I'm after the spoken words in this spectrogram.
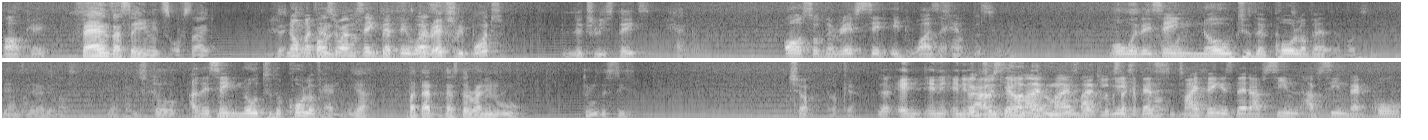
Oh, okay. Fans are saying it's offside. The- No, but that's the- why I'm saying the, that there was- The ref's report literally states handball. Oh, so the ref said it was a It's not handball, this season. or were they saying no to the call of a? Yeah, but, it, yeah, but it's still Are they saying no to the call of handball? yeah. But that that's the running rule through the season. Sure. Okay. Uh, yeah, Any, any, anyway, I don't care what My- that rule my- is. my- That looks yes, like a penalty. to My me. thing is that I've seen I've seen that call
